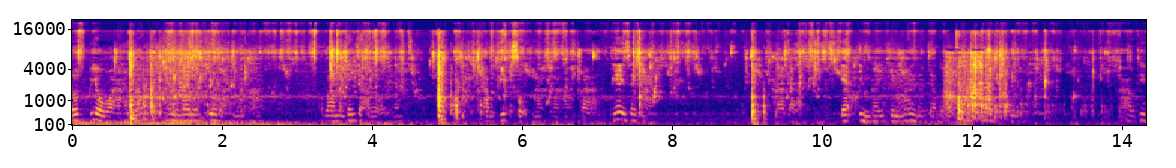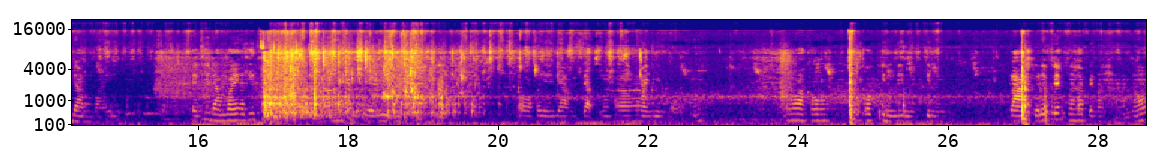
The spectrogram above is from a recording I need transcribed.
รสเปรี้ยวหวานเนาะให้มันได้รสเปรี้ยวหวาน ว่ามันถึงจะอร่อยนะทำพริกสดนะคะกับเทศใส่ถาดแล้วก็แกะจิ้มไปจิ้มมันมันจะไม่ต้องข้าวกินข้าวที่ดำไว้ แต่ที่ดำไว้อาทิตย์น้ำหอยเชอรี่ก็พยายามจับนะคะให้หยิบออกเนะเพราะว่าเขาเขาก็กินดินกินปลาตัวเล็กๆนะคะเป็นอาหารเนาะ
